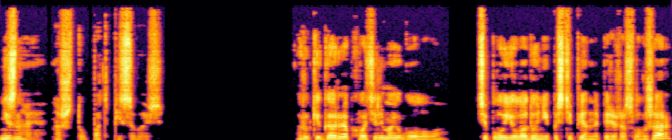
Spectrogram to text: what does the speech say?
не зная, на что подписываюсь. Руки горы обхватили мою голову. Тепло ее ладоней постепенно переросло в жар,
